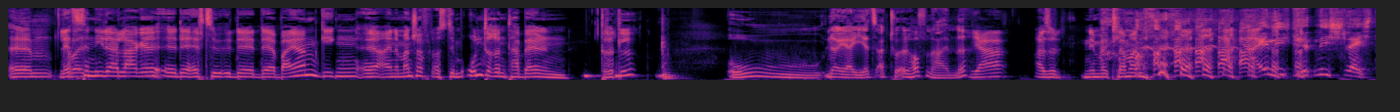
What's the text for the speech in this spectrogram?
Ähm, Letzte Niederlage äh, der FC der, der Bayern gegen äh, eine Mannschaft aus dem unteren Tabellendrittel. Oh, naja, jetzt aktuell Hoffenheim, ne? Ja, also nehmen wir Klammern. Eigentlich nicht schlecht.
